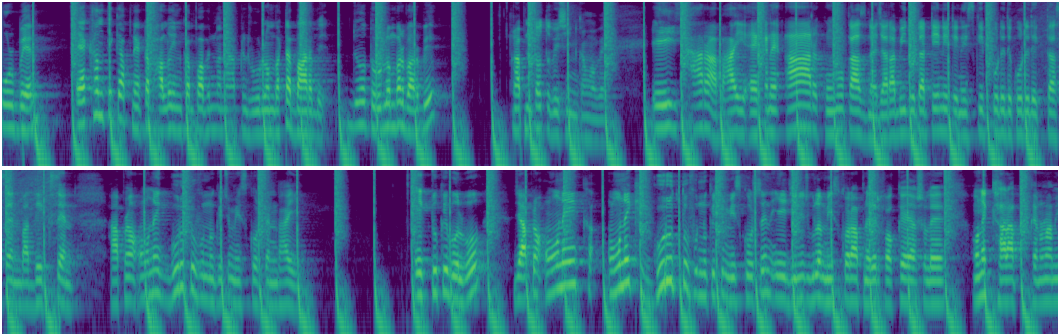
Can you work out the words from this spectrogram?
করবেন এখান থেকে আপনি একটা ভালো ইনকাম পাবেন মানে আপনার রুল নম্বরটা বাড়বে। যত রুল নম্বর বাড়বে, আপনি তত বেশি ইনকাম হবে। এই ছাড়া ভাই, এখানে আর কোনো কাজ নাই। যারা ভিডিওটা টেনে টেনে স্কিপ করে করে দেখতে আসেন বা দেখছেন, আপনারা অনেক গুরুত্বপূর্ণ কিছু মিস করছেন ভাই। একটু কি বলব যে আপনারা অনেক অনেক গুরুত্বপূর্ণ কিছু মিস করছেন। এই জিনিসগুলো মিস করা আপনাদের পক্ষে আসলে অনেক খারাপ, কেননা আমি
